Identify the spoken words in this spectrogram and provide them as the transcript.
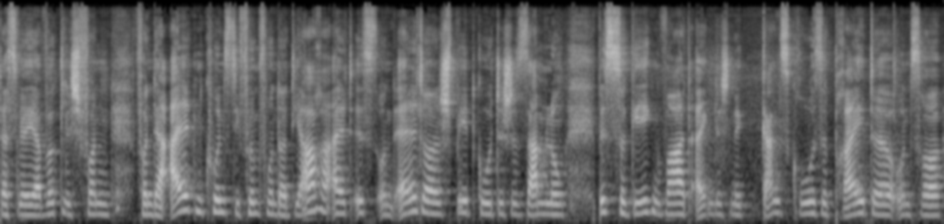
dass wir ja wirklich von, von der alten Kunst, die 500 Jahre alt ist und älter, spätgotische Sammlung, bis zur Gegenwart eigentlich eine ganz große Breite unserer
